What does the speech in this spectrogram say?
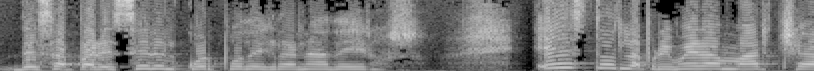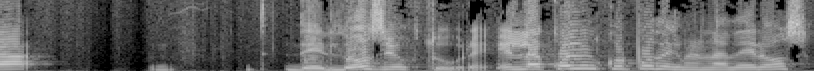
desaparecer el cuerpo de granaderos. Esta es la primera marcha del 2 de octubre, en la cual el cuerpo de granaderos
